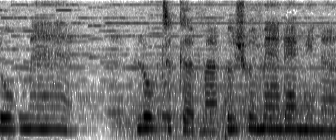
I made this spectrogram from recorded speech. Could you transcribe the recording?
ลูกแม่ ลูกจะเกิดมาเพื่อช่วยแม่ได้ไหมนะ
